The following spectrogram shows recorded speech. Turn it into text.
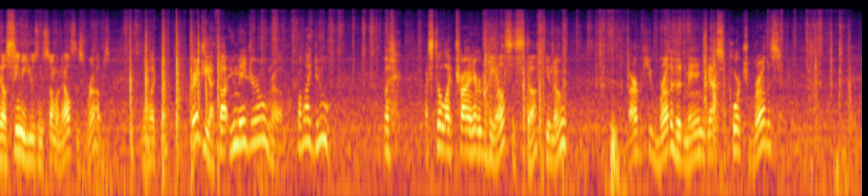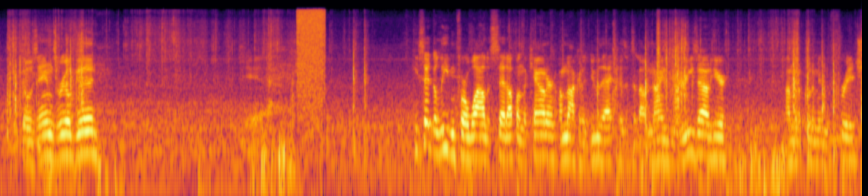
they'll see me using someone else's rubs. And they're like, Reggie, I thought you made your own rub. Well, I do. But I still like trying everybody else's stuff, you know? Barbecue brotherhood, man. You gotta support your brothers. Those ends real good. Yeah. He said to leave them for a while to set up on the counter. I'm not gonna do that because it's about 90 degrees out here. I'm gonna put them in the fridge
